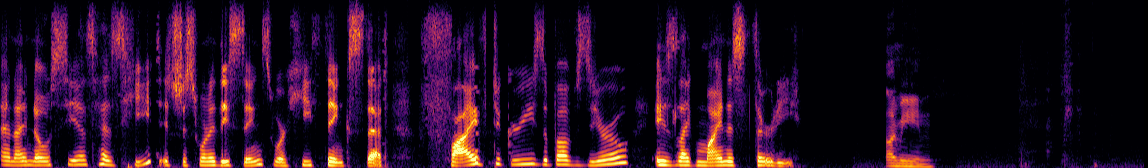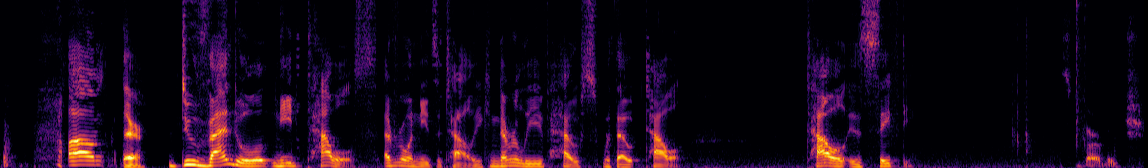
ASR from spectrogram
And I know CS has heat. It's just one of these things where he thinks that five degrees above zero is like minus 30. I mean, um, there? do Vanduul need towels? Everyone needs a towel. You can never leave house without towel. Towel is safety. It's garbage.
